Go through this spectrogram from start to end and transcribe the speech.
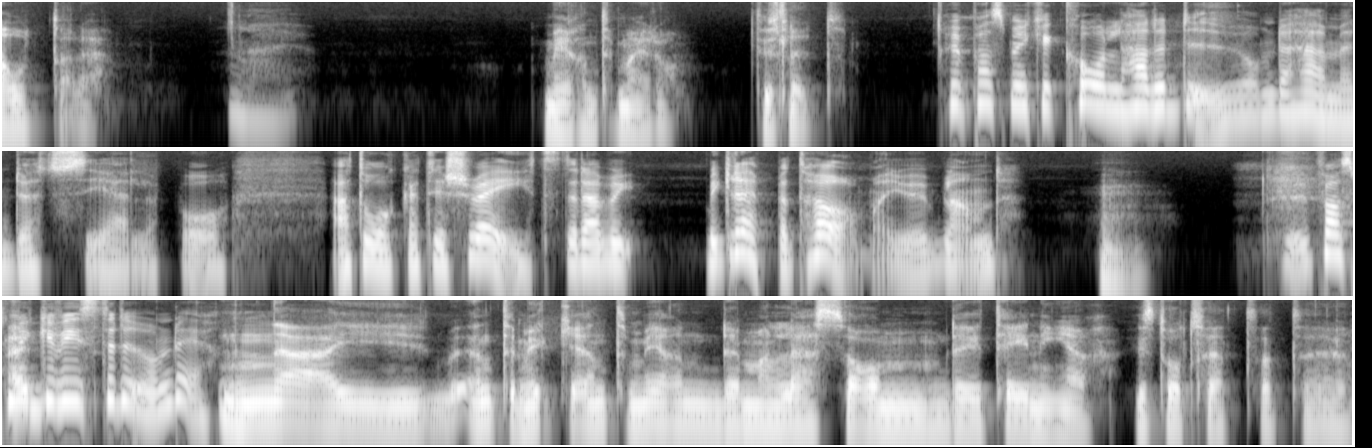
outa det. Mer än till mig då, till slut. Hur pass mycket koll hade du om det här med dödshjälp och att åka till Schweiz? Det där be- begreppet hör man ju ibland. Mm. Hur pass mycket visste du om det? Nej, inte mycket. Inte mer än det man läser om det i tidningar i stort sett. Att eh,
